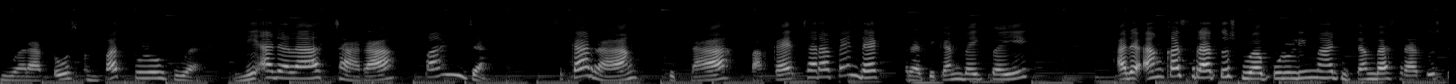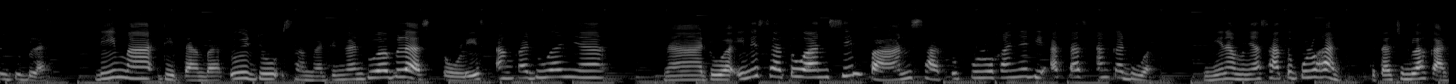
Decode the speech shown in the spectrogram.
242. Ini adalah cara panjang. Sekarang kita pakai cara pendek. Perhatikan baik-baik. Ada angka 125 ditambah 117. 5 ditambah 7 sama dengan 12. Tulis angka 2-nya. Nah, 2 ini satuan. Simpan satu puluhannya di atas angka 2. Ini namanya satu puluhan. Kita jumlahkan.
